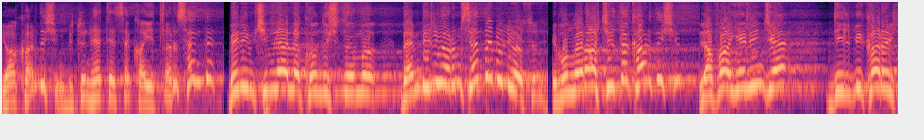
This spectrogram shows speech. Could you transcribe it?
Ya kardeşim bütün HTS kayıtları sende. Benim kimlerle konuştuğumu ben biliyorum sen de biliyorsun. E bunları açıkta kardeşim. Lafa gelince dil bir karış.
